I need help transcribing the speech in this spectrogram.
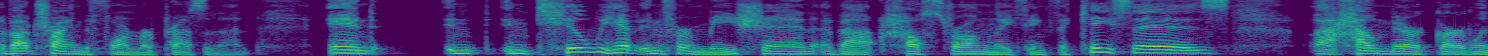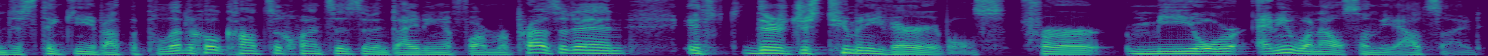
about trying the former president. And in, until we have information about how strong they think the case is, uh, how Merrick Garland is thinking about the political consequences of indicting a former president, it's there's just too many variables for me or anyone else on the outside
